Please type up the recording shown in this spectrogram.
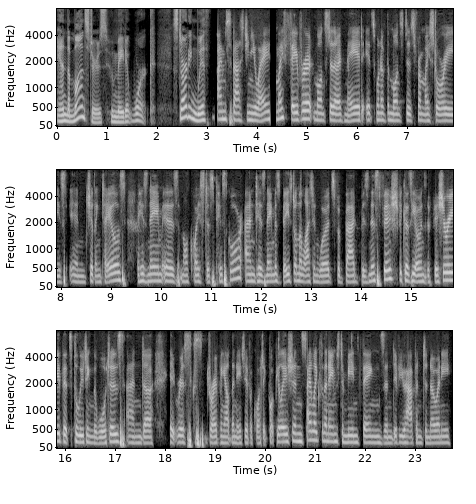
and the monsters who made it work starting with I'm Sebastian Yue. My favorite monster that I've made, it's one of the monsters from my stories in Chilling Tales. His name is Malquaestus Piscor, and his name is based on the Latin words for bad business fish because he owns a fishery that's polluting the waters and uh, it risks driving out the native aquatic populations. I like for the names to mean things, and if you happen to know any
